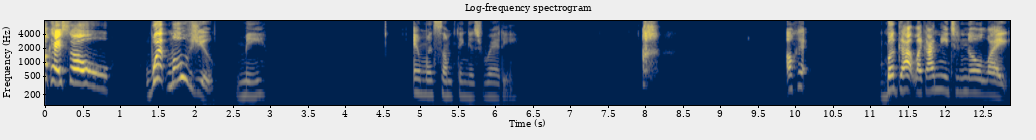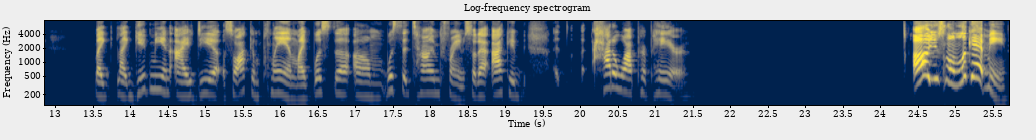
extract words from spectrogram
Okay, so what moves you? Me. And when something is ready. okay. But God, like I need to know like like like give me an idea so I can plan like what's the um what's the time frame so that I could how do I prepare? Oh, you just gonna look at me.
